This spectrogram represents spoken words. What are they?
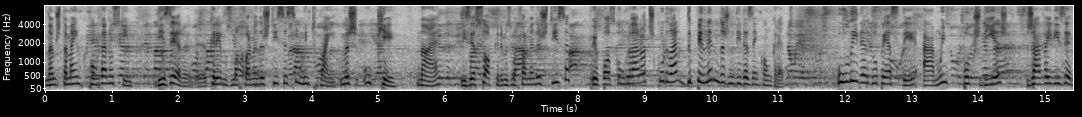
vamos também concordar no seguinte, dizer queremos uma reforma da justiça, sim, muito bem, mas o quê? Não é? Dizer só que queremos uma reforma da justiça, eu posso concordar ou discordar, dependendo das medidas em concreto. O líder do PSD, há muito poucos dias, já veio dizer,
